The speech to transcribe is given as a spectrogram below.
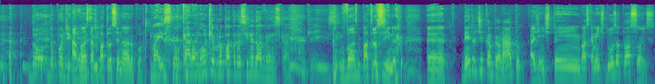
do, do podcast. A Vans tá me patrocinando, pô. Mas o cara não quebrou o patrocínio da Vans, cara. Que isso. O Vans me patrocina. É, dentro de campeonato, a gente tem basicamente duas atuações.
